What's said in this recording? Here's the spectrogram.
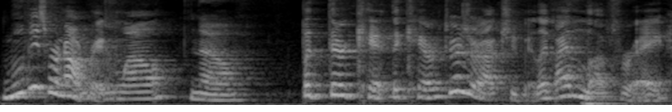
movies were not written well. No. But their the characters are actually great. Like I love Rey,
